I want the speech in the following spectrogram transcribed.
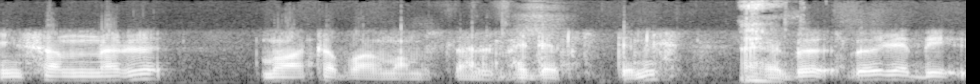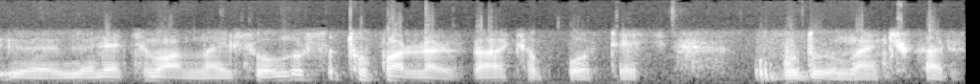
insanları muhatap almamız lazım. Hedef kitlemiz. Evet. E, bö- Böyle bir e, yönetim anlayışı olursa toparlarız. Daha çabuk ortaya bu durumdan çıkarız.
